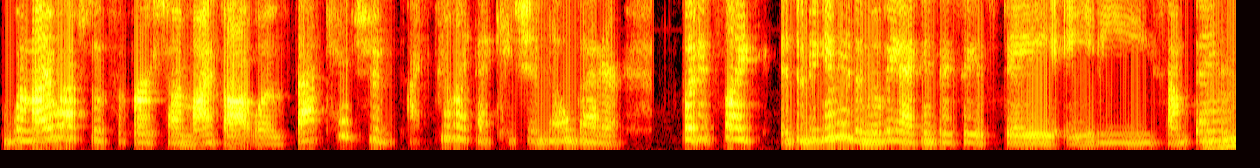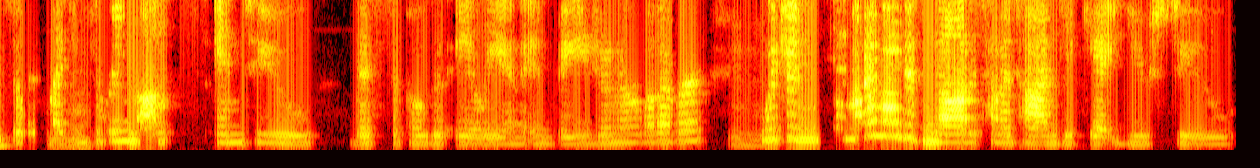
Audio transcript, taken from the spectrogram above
when I watched this the first time, my thought was that kid should. I feel like that kid should know better. But it's like at the beginning of the movie, I think they say it's day eighty something, so it's like mm-hmm. three months into this supposed alien invasion or whatever, mm-hmm. which in, in my mind is not a ton of time to get used to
